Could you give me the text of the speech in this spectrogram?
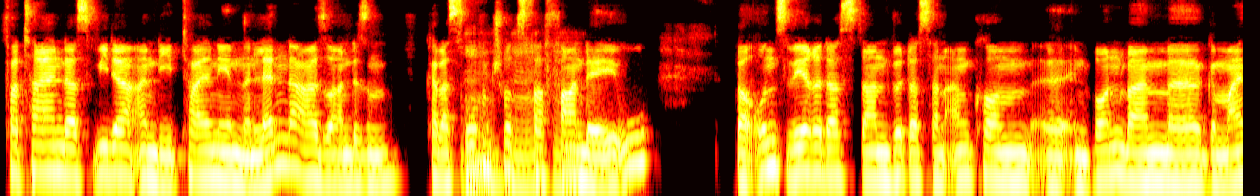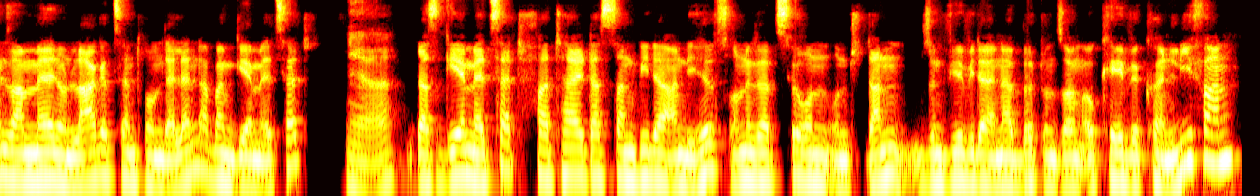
verteilen das wieder an die teilnehmenden Länder, also an diesem Katastrophenschutzverfahren mhm, mhm, der EU. Bei uns wäre das dann, wird das dann ankommen äh, in Bonn beim äh, gemeinsamen Melde- und Lagezentrum der Länder, beim GMLZ. Ja. Das GMLZ verteilt das dann wieder an die Hilfsorganisationen und dann sind wir wieder in der BIT und sagen, okay, wir können liefern.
